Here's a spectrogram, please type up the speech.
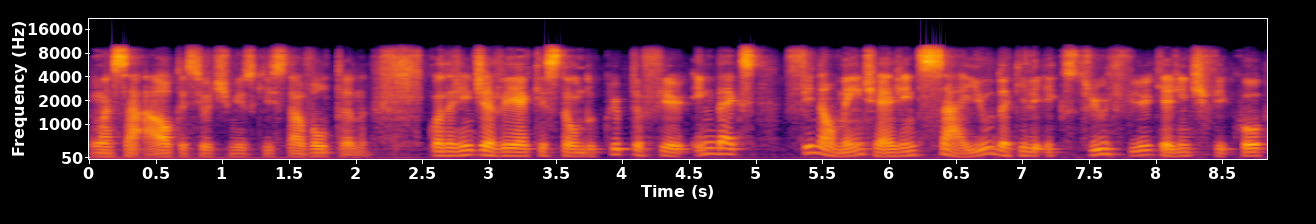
com essa alta, esse otimismo que está voltando. Quando a gente já vê a questão do Crypto Fear Index, finalmente a gente saiu daquele Extreme Fear que a gente ficou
